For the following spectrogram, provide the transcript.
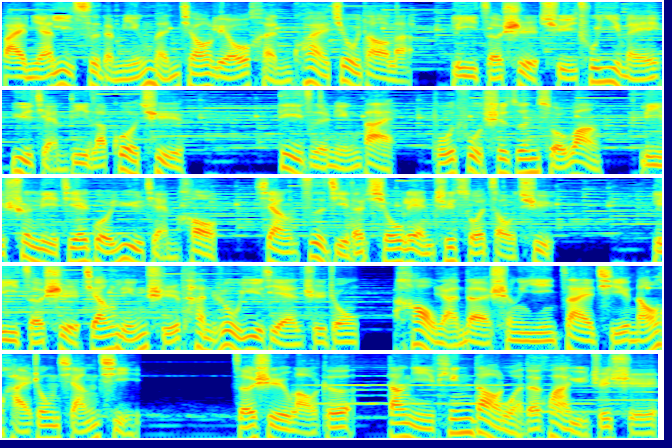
百年一次的名门交流很快就到了。”李则是取出一枚玉简递了过去：“弟子明白，不负师尊所望。”李顺利接过玉简后。向自己的修炼之所走去，李则是将灵石探入玉简之中。浩然的声音在其脑海中响起：“则是老哥，当你听到我的话语之时，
